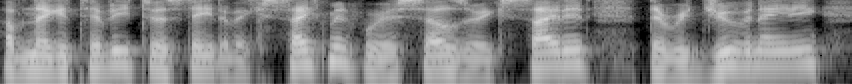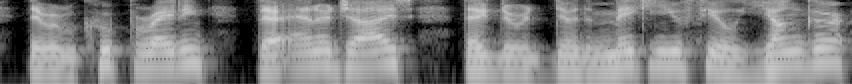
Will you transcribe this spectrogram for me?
of negativity to a state of excitement where your cells are excited. They're rejuvenating. They're recuperating. They're energized. They're, they're, they're making you feel younger,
